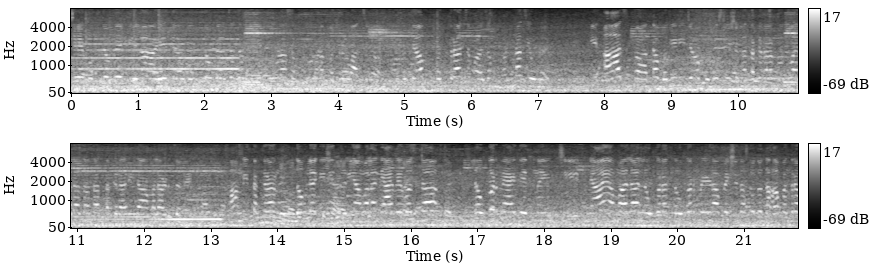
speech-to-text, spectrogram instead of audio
जे वक्तव्य केलं आहे त्या वक्तव्याचं जर मी पूर्ण संपूर्ण पत्र वाचलं तर त्या पत्राचं माझं म्हणणंच एवढं आहे की आज आता भगिनी जेव्हा पोलीस स्टेशनला तक्रार नोंदवायला जातात तक्रारीला आम्हाला अडचण आहे. आम्ही तक्रार नोंदवल्या गेली तरी आम्हाला न्यायव्यवस्था लवकर न्याय देत नाही. जी न्याय आम्हाला लवकरात लवकर मिळणं अपेक्षित असतो तो दहा पंधरा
